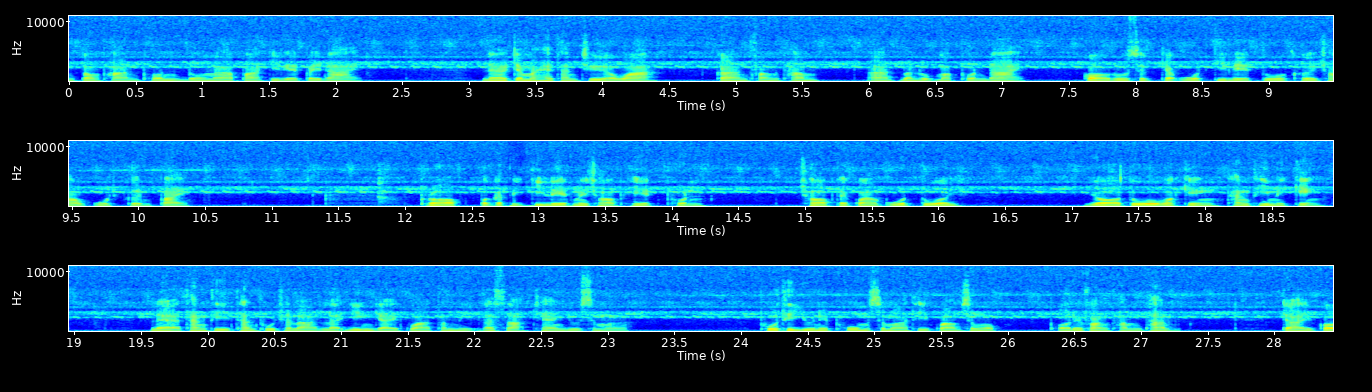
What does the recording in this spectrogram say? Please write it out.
ำต้องผ่านพ้นดงหนาปากิเลสไปได้ แล้วจะไม่ให้ท่านเชื่อว่า การฟังธรรมอาจบรรลุมรรคผลได้ ก็รู้สึกจะอวดกิเลสตัวเคยชอบอวดเกินไป เพราะปกติกิเลสไม่ชอบเหตุผล ชอบแต่ความอวดตัวยอตัวว่าเก่งทั้งที่ไม่เก่ง และทั้งที่ท่านผู้ฉลาดและยิ่งใหญ่กว่าตำหนิและสาบแช่งอยู่เสมอ ผู้ที่อยู่ในภูมิสมาธิความสงบ พอได้ฟังธรรมท่าน ใจก็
